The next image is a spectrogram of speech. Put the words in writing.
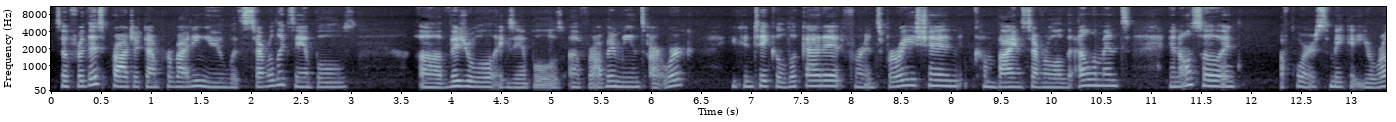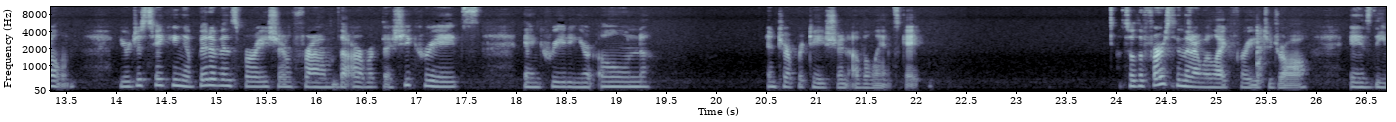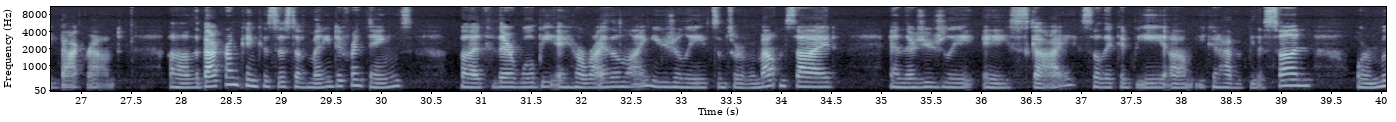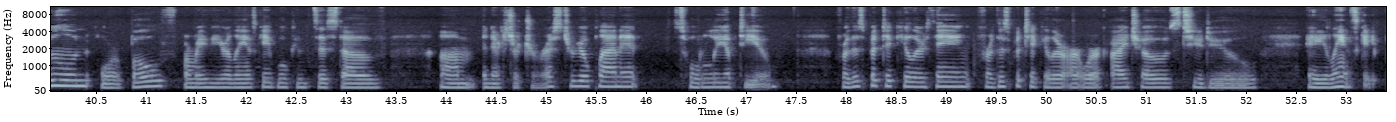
So for this project, I'm providing you with several examples, uh, visual examples of Robin Mead's artwork. You can take a look at it for inspiration, combine several of the elements, and also, of course, make it your own. You're just taking a bit of inspiration from the artwork that she creates and creating your own interpretation of a landscape. So the first thing that I would like for you to draw is the background. Uh, the background can consist of many different things, but there will be a horizon line, usually some sort of a mountainside, and there's usually a sky. So they could be, um, you could have it be the sun or moon or both, or maybe your landscape will consist of um, an extraterrestrial planet. It's totally up to you. For this particular thing, for this particular artwork, I chose to do a landscape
